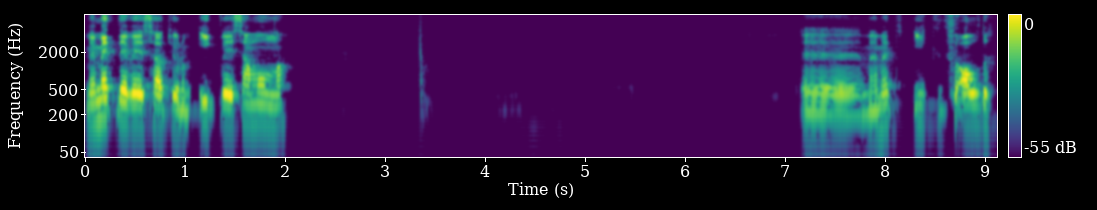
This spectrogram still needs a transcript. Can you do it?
Mehmet'le VS atıyorum. İlk VS'm onunla. Ee, Mehmet ilk yükü aldı.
